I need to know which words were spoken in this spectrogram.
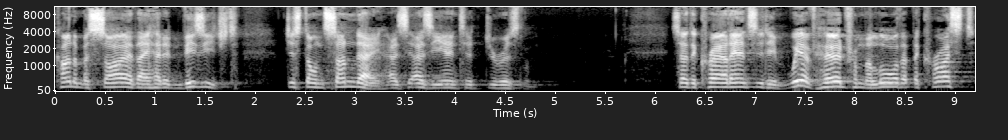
kind of Messiah they had envisaged just on Sunday as, as he entered Jerusalem. So the crowd answered him, We have heard from the law that the Christ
